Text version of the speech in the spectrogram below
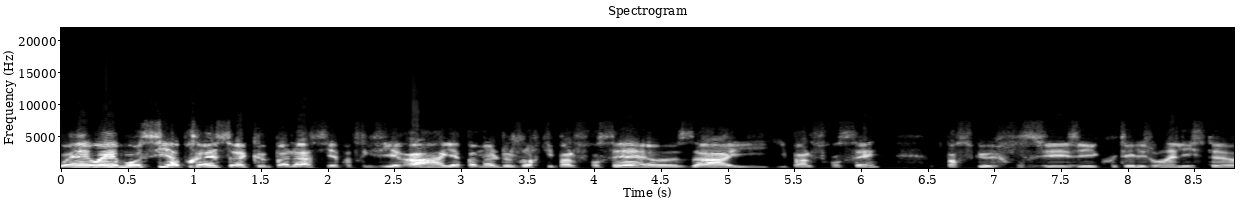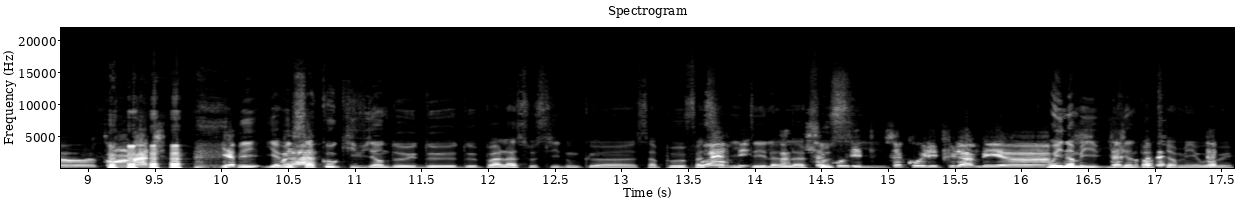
Ouais, ouais, moi aussi. Après, c'est vrai que Palace, il y a Patrick Vieira, il y a pas mal de joueurs qui parlent français. Euh, Zaha, il, il parle français parce que j'ai écouté les journalistes euh, pendant le match. Il y a- Mais il y avait. Sako qui vient de, de, de Palace aussi, donc euh, ça peut faciliter Ouais, mais, la, la bah, chose. Sako, il si- Sako, il est plus là, mais euh, Oui, non, mais il vient de partir, mais oui, oui.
